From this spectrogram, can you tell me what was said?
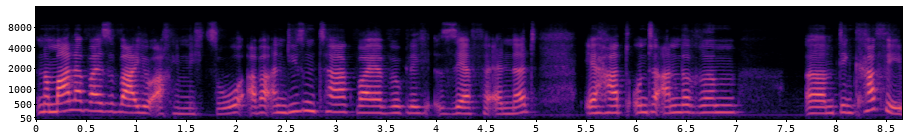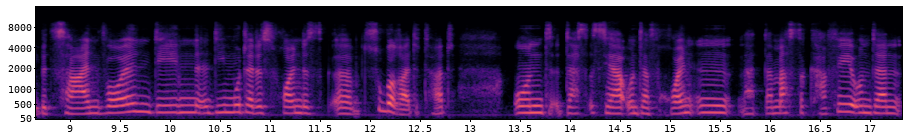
normalerweise war Joachim nicht so, aber an diesem Tag war er wirklich sehr verändert. Er hat unter anderem ähm, den Kaffee bezahlen wollen, den die Mutter des Freundes äh, zubereitet hat. Und das ist ja unter Freunden, da machst du Kaffee und dann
